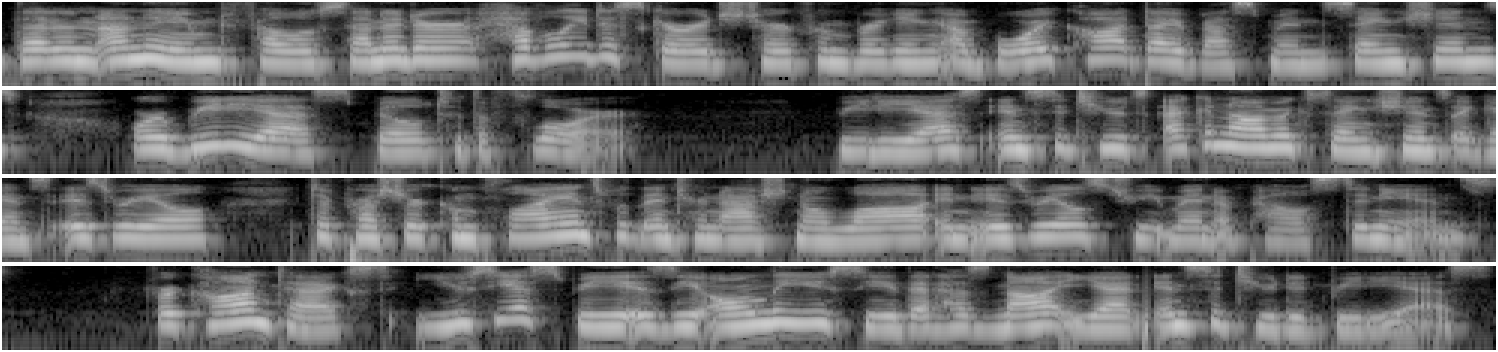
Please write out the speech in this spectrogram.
that an unnamed fellow senator heavily discouraged her from bringing a boycott, divestment, sanctions, or BDS bill to the floor. BDS institutes economic sanctions against Israel to pressure compliance with international law in Israel's treatment of Palestinians. For context, UCSB is the only UC that has not yet instituted BDS,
